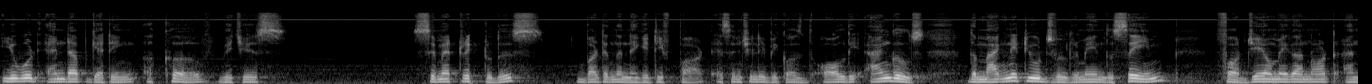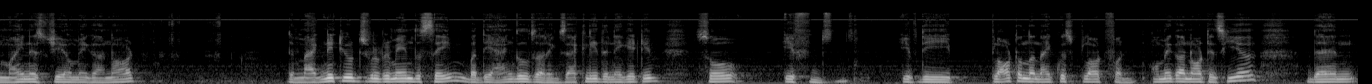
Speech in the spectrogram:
you would end up getting a curve which is symmetric to this but in the negative part essentially because all the angles the magnitudes will remain the same for j omega naught and minus j omega naught the magnitudes will remain the same, but the angles are exactly the negative. So, if if the plot on the Nyquist plot for omega naught is here, then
